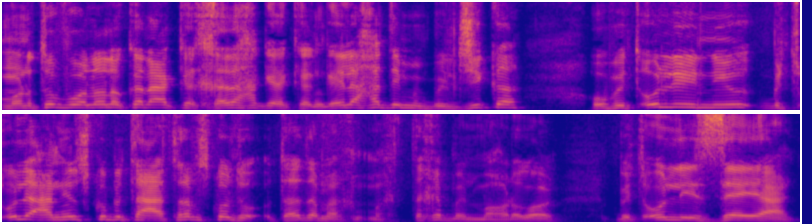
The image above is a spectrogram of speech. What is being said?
مولوتوف والله لو كان كان خلي حاجة كان جاي لي حد من بلجيكا وبتقول لي نيو بتقول لي عن نيوز كوب بتاع ترافيس سكوت ده متاخد من المهرجان. بتقول لي إزاي يعني؟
